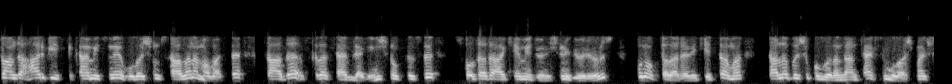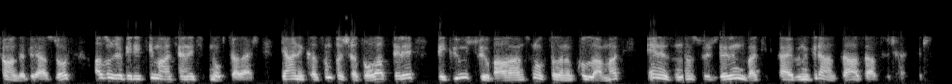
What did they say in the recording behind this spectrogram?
Şu anda Harbi istikametine ulaşım sağlanamamakta. Sağda sıra serviler iniş noktası, solda da AKM dönüşünü görüyoruz. Bu noktalar hareketli ama Tarlabaşı bulvarından Taksim'e ulaşmak şu anda biraz zor. Az önce belirttiğim alternatif noktalar yani Kasımpaşa, Dolapdere ve Gümüşsuyu bağlantı noktalarını kullanmak en azından sürücülerin vakit kaybını biraz daha azaltacaktır.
